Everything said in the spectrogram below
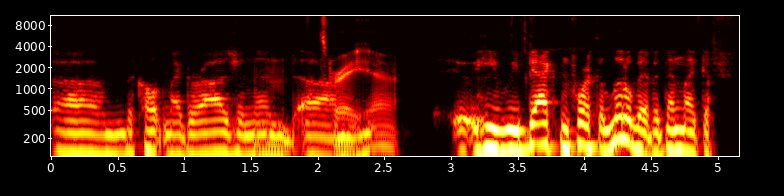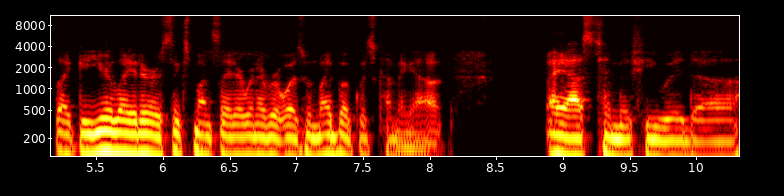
um, The Cult in My Garage, and then. That's um, great. Yeah, he we back and forth a little bit, but then like a like a year later or six months later, whenever it was when my book was coming out, I asked him if he would uh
